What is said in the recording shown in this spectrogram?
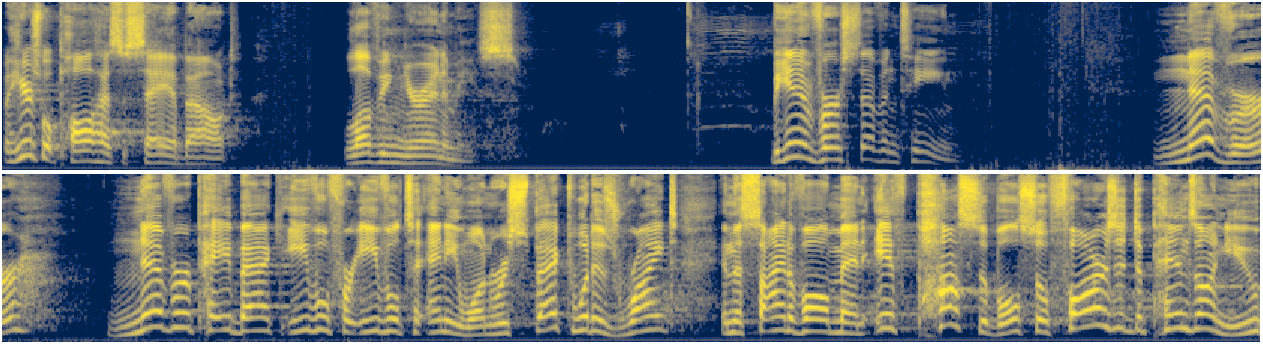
But here's what Paul has to say about loving your enemies. Begin in verse 17. Never Never pay back evil for evil to anyone. Respect what is right in the sight of all men. If possible, so far as it depends on you,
